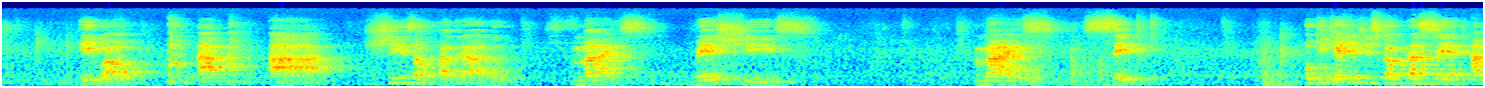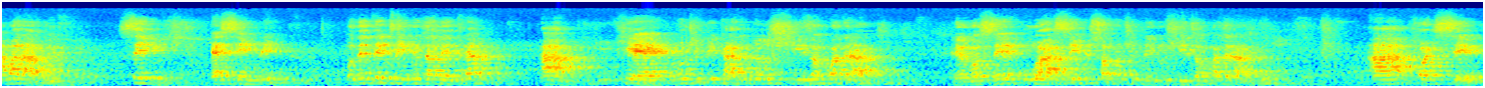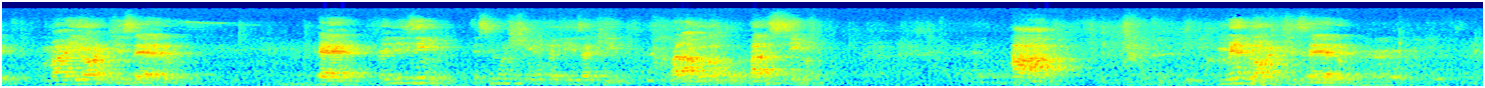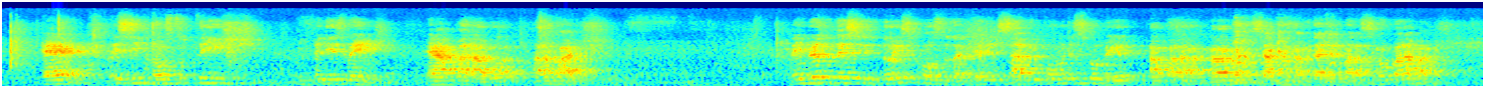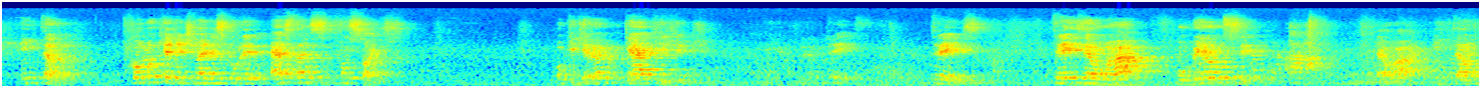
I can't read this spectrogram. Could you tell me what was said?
igual a a x ao quadrado mais bx mais c. O que, que a gente descobre para ser a parábola? Seguinte, é sempre o determínio da letra A, que é multiplicado pelo x ao quadrado. É você, o A sempre só multiplica o x ao quadrado. A pode ser maior que zero, é felizinho. Esse rostinho feliz aqui. Parábola para cima. A menor que zero é rosto triste, infelizmente. É a parábola para baixo. Lembrando desses dois rostos aqui, a gente sabe como descobrir a parábola, se a concavidade é para cima ou para baixo. Então, como que a gente vai descobrir estas funções? O que, que, é, que é aqui, gente? 3. 3. 3 é o A, o B ou o C? A. É o A. Então,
